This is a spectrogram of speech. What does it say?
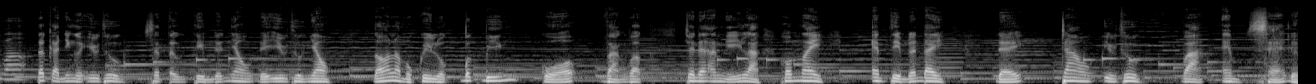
Vâng. Tất cả những người yêu thương sẽ tự tìm đến nhau để yêu thương nhau. Đó là một quy luật bất biến của vạn vật. Cho nên anh nghĩ là hôm nay em tìm đến đây để trao yêu thương và em sẽ được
